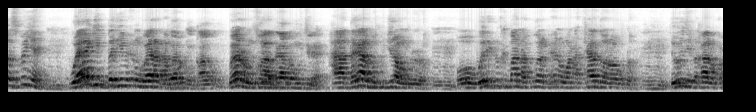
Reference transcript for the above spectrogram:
qasban yahay waagii baryaba inuu weerar weer amo un qaado. Weerar un qaado. dagaal ha ba ku jiraan uu dhalo oo weli dhulka maana ku kala bixin waan adkaan doona u dhaho dowladdii dhaqaala ku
